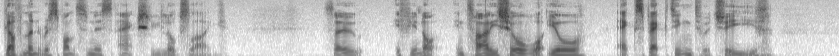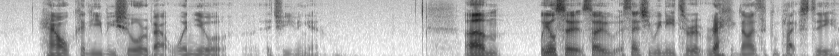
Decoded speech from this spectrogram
government responsiveness actually looks like. So if you're not entirely sure what you're expecting to achieve, how can you be sure about when you're achieving it? Um, we also, so essentially we need to recognize the complexity.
